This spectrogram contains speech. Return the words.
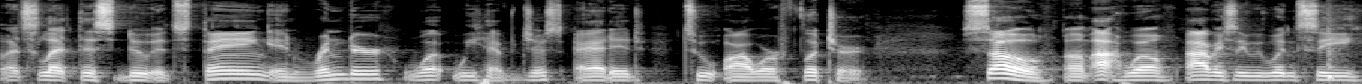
Let's let this do its thing and render what we have just added to our footer. So, um, I, well, obviously we wouldn't see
